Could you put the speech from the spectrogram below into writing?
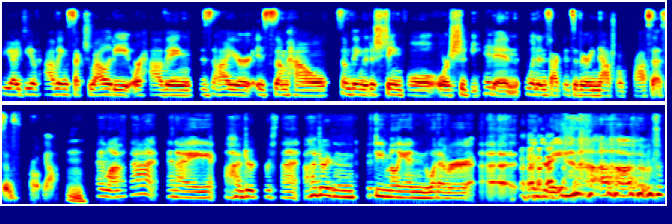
the idea of having sexuality or having desire is somehow something that is shameful or should be hidden when in fact it's a very natural process of growing up. Mm. I love that. And I 100%, 150 million, whatever, uh, agree. um,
